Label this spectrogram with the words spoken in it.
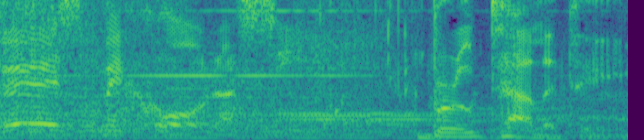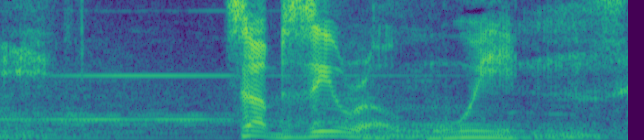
Es mejor así. Brutality. Sub-Zero wins.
